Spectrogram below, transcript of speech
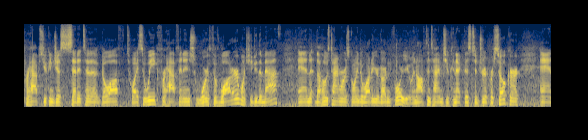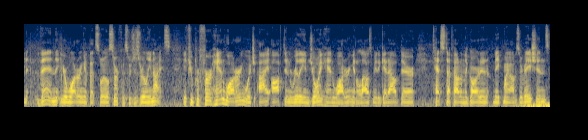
perhaps you can just set it to go off twice a week for half an inch worth of water once you do the math, and the hose timer is going to water your garden for you. And oftentimes you connect this to drip or soaker, and then you're watering at that soil surface, which is really nice. If you prefer hand watering, which I often really enjoy hand watering, it allows me to get out there, test stuff out in the garden, make my observations.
